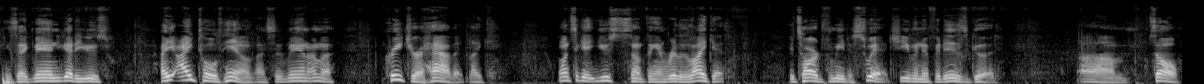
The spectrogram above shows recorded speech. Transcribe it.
he's like, man, you got to use. I I told him I said, man, I'm a creature of habit. Like once I get used to something and really like it, it's hard for me to switch, even if it is good. Um, so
